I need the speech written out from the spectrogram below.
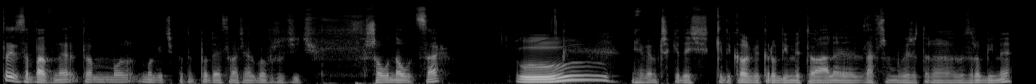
To jest zabawne, to mo mogę ci potem podesłać albo wrzucić show notesach. Uuu. Nie wiem, czy kiedyś, kiedykolwiek robimy to, ale zawsze mówię, że to zrobimy.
